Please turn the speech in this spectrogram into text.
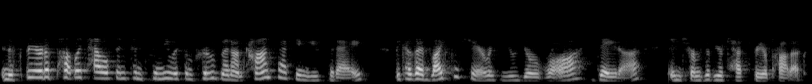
In the spirit of public health and continuous improvement, I'm contacting you today because I'd like to share with you your raw data in terms of your test for your products.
